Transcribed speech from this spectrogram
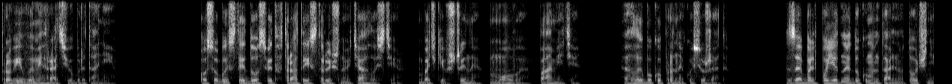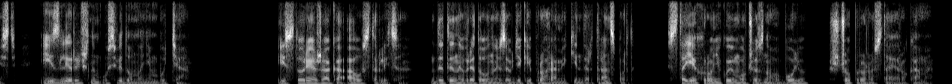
провів в еміграції у Британії. Особистий досвід втрати історичної тяглості, батьківщини, мови, пам'яті глибоко проник у сюжет. Зебель поєднує документальну точність із ліричним усвідомленням буття. Історія Жака Аустерліца, дитини, врятованої завдяки програмі Кіндертранспорт, стає хронікою мовчазного болю, що проростає роками.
